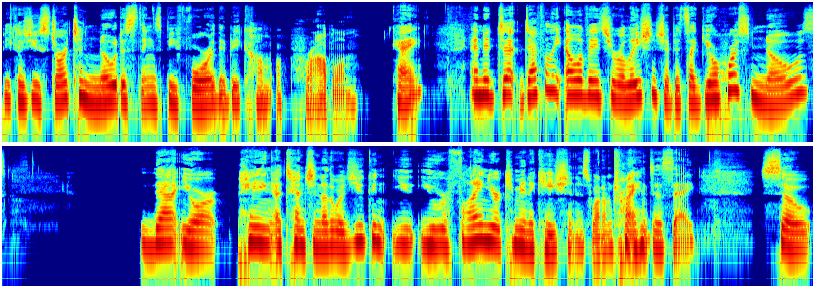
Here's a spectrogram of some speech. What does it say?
because you start to notice things before they become a problem. Okay. And it de- definitely elevates your relationship. It's like your horse knows that you're paying attention. In other words, you can, you, you refine your communication is what I'm trying to say. So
